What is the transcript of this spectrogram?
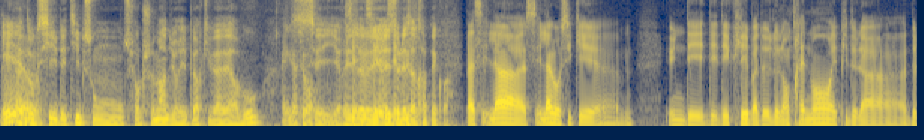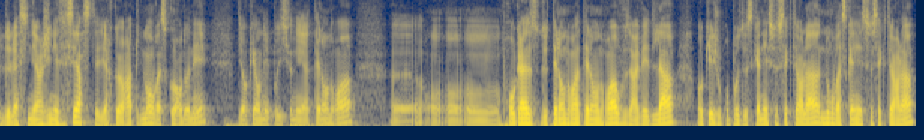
Et ah, donc euh, si les types sont sur le chemin du Reaper qui va vers vous, Exactement. ils risquent, de, les attraper. quoi. Bah, c'est là, là aussi qui est euh, une des, des, des clés bah, de, de l'entraînement et puis de la, de, de la synergie nécessaire. C'est-à-dire que rapidement, on va se coordonner, dire ok, on est positionné à tel endroit, euh, on, progresse de tel endroit à tel endroit, vous arrivez de là, ok, je vous propose de scanner ce secteur-là, nous on va scanner ce secteur-là,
